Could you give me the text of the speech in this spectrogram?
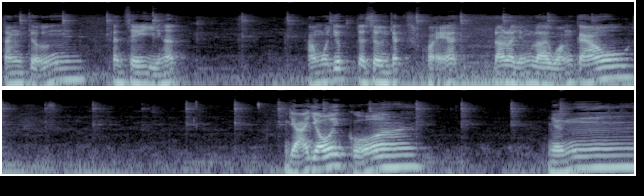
tăng trưởng canxi gì hết. Không có giúp cho xương chắc khỏe. Đó là những lời quảng cáo giả dối của những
